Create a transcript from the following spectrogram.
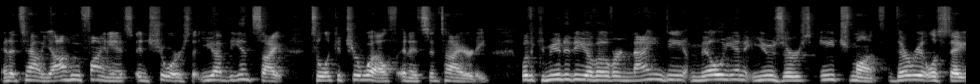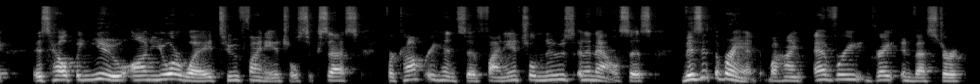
and it's how Yahoo Finance ensures that you have the insight to look at your wealth in its entirety. With a community of over 90 million users each month, their real estate is helping you on your way to financial success. For comprehensive financial news and analysis, visit the brand behind every great investor,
